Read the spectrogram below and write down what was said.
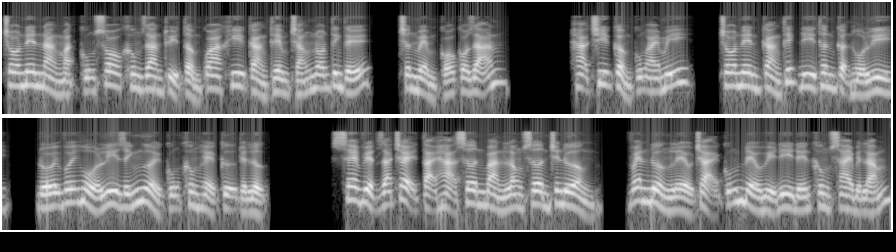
cho nên nàng mặt cũng so không gian thủy tẩm qua khi càng thêm trắng non tinh tế, chân mềm có có giãn. Hạ chi cẩm cũng ái mỹ, cho nên càng thích đi thân cận hồ ly, đối với hồ ly dính người cũng không hề cự tuyệt lực. Xe Việt giã chạy tại Hạ Sơn bàn Long Sơn trên đường, ven đường lều trại cũng đều hủy đi đến không sai biệt lắm.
